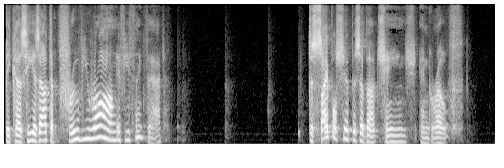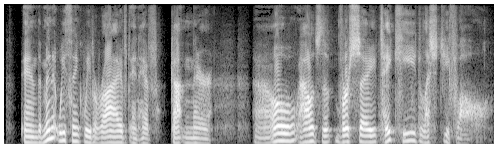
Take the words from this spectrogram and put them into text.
because he is out to prove you wrong if you think that. Discipleship is about change and growth. And the minute we think we've arrived and have gotten there, uh, oh, how does the verse say? Take heed lest ye fall.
